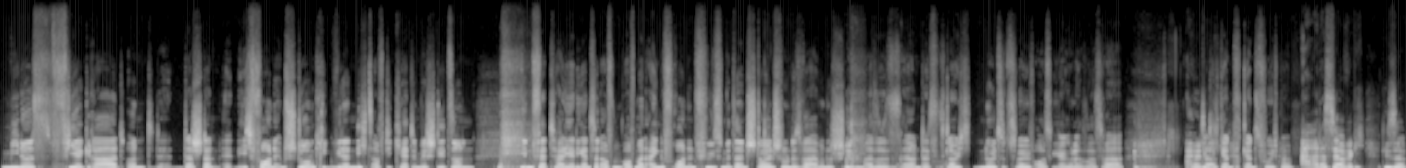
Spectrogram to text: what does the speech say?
minus vier Grad und äh, da stand äh, ich vorne im Sturm, krieg wieder nichts auf die Kette. Mir steht so ein Innenverteidiger die ganze Zeit auf, auf meinen eingefrorenen Füßen mit seinen Stollenschuhen. Das war einfach nur schlimm. Also das, äh, und das ist, glaube ich, 0 zu 12 ausgegangen oder so. Es war So. Alter. wirklich ganz, ganz furchtbar. Aber das ist ja wirklich diese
